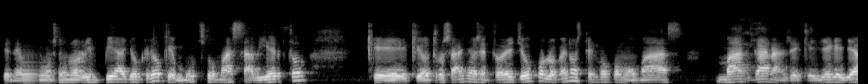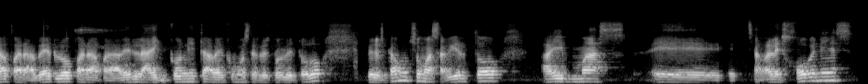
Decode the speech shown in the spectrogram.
tenemos un Olimpia, yo creo que mucho más abierto que, que, otros años. Entonces, yo por lo menos tengo como más, más ganas de que llegue ya para verlo, para, para ver la incógnita, a ver cómo se resuelve todo. Pero está mucho más abierto, hay más eh, chavales jóvenes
